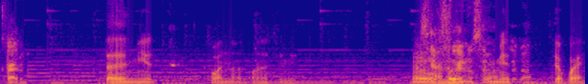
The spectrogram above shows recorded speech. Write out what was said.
Caro. ¿Estás en mute? ¿O no, o no está en mute? No, se fue, no se, va, se fue.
